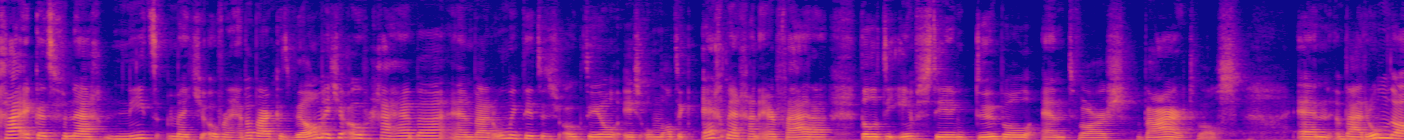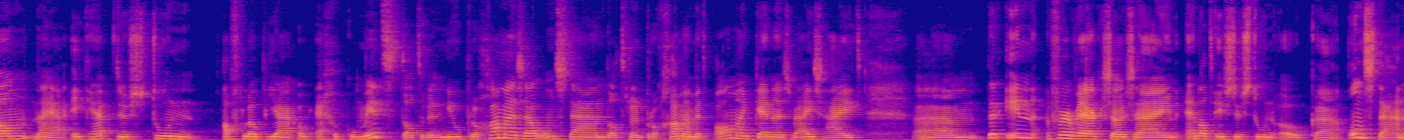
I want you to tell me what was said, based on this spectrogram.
ga ik het vandaag niet met je over hebben. Waar ik het wel met je over ga hebben en waarom ik dit dus ook deel, is omdat ik echt ben gaan ervaren dat het die investering dubbel en dwars waard was. En waarom dan? Nou ja, ik heb dus toen afgelopen jaar ook echt gecommit dat er een nieuw programma zou ontstaan. Dat er een programma met al mijn kennis, wijsheid um, erin verwerkt zou zijn. En dat is dus toen ook uh, ontstaan.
